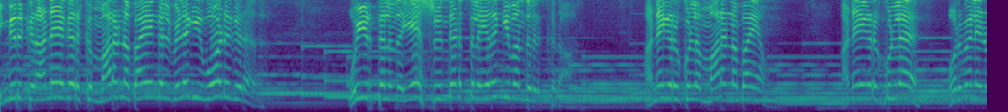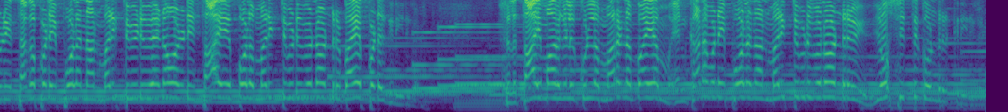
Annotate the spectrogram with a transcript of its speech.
இங்க இருக்கிற அநேகருக்கு மரண பயங்கள் விலகி ஓடுகிறது. உயிர் தெழுந்த இயேசு இந்த இடத்துல இறங்கி வந்திருக்கிறார். அநேகருக்குள்ள மரண பயம். அநேகருக்குள்ள ஒருவேளை என்னுடைய தகப்பனை போல நான் மறித்து விடுவேனோ என்னுடைய தாயை போல மறித்து விடுவேனோ என்று பயப்படுகிறீர்கள். சில தாய்மார்களுக்குள்ள மரண பயம் என் கணவனை போல நான் மறித்து விடுவேனோ என்று யோசித்துக் கொண்டிருக்கிறீர்கள்.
